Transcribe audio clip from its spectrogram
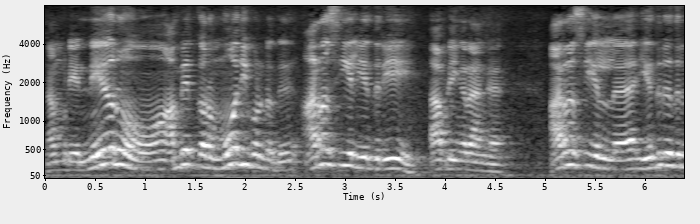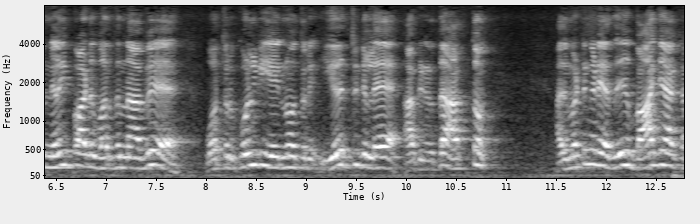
நம்முடைய நேரும் அம்பேத்கரும் மோதி கொண்டது அரசியல் எதிரி அப்படிங்கிறாங்க. அரசியல்ல எதிர் எதிர் நிலைப்பாடு வருதுன்னாவே ஒருத்தர் கொள்கையை இன்னொருத்தர் ஏற்றுக்கல அப்படின்றது அர்த்தம். அது மட்டும் கிடையாது பாஜக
